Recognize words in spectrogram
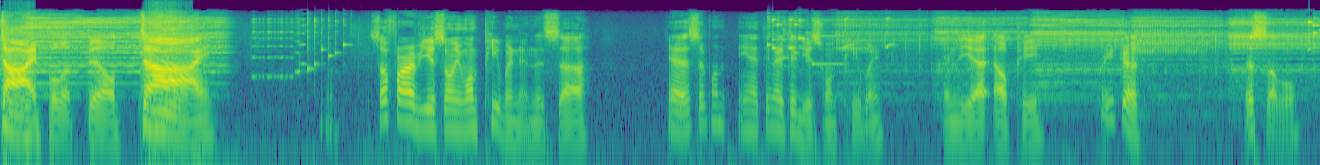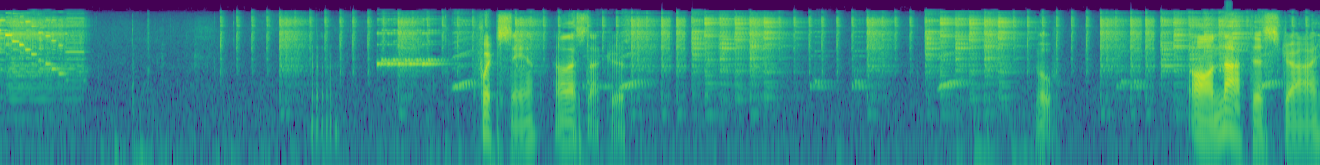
Die, bullet bill. Die. So far, I've used only one P-wing in this. Uh, yeah, this is one. Yeah, I think I did use one P-wing in the uh, LP. Pretty good. This level. Quicksand. Oh, that's not good. Oh. Oh, not this guy.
